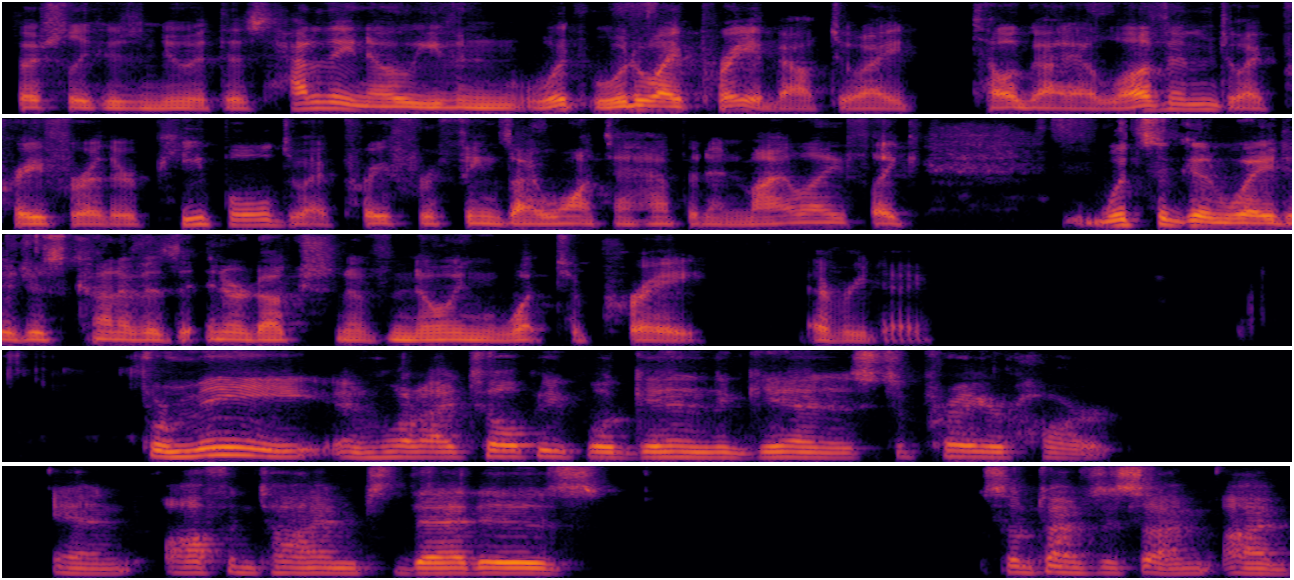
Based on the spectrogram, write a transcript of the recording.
especially who's new at this, how do they know even what, what do I pray about? Do I tell God I love him? Do I pray for other people? Do I pray for things I want to happen in my life? Like, what's a good way to just kind of as an introduction of knowing what to pray every day? For me, and what I tell people again and again is to pray your heart. And oftentimes that is sometimes it's I'm I'm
